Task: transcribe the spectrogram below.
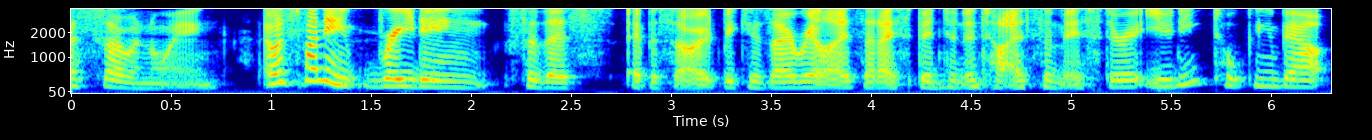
It's so annoying. It was funny reading for this episode because I realized that I spent an entire semester at uni talking about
